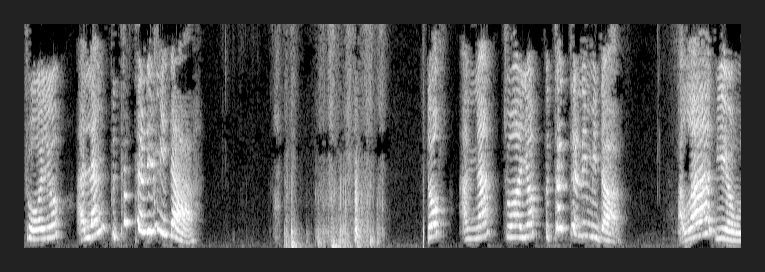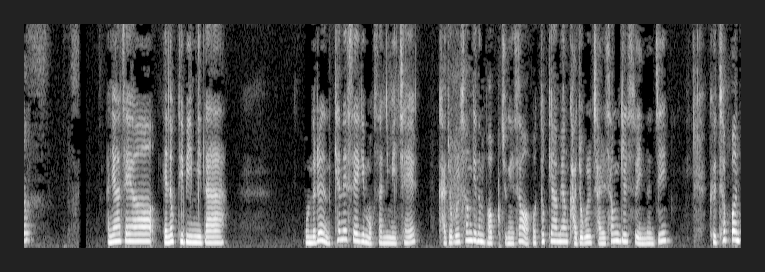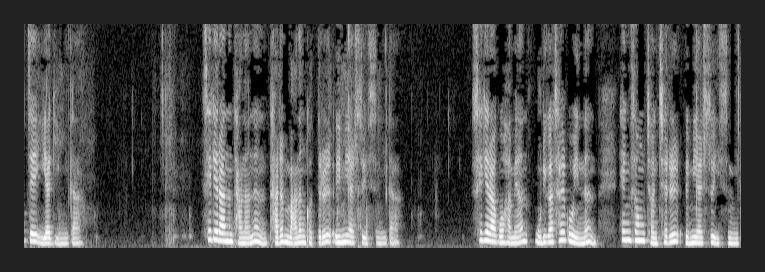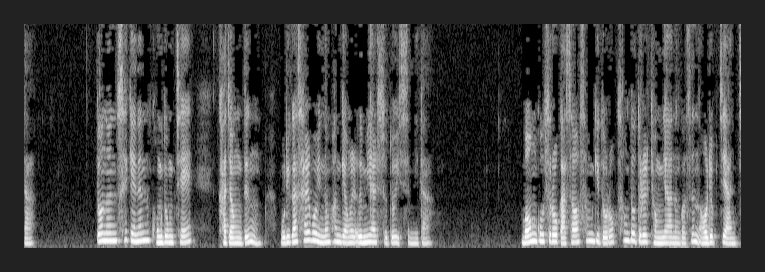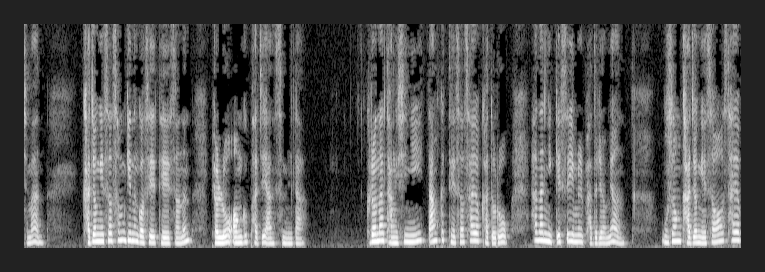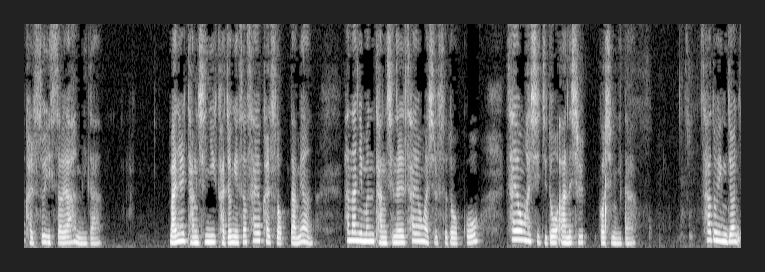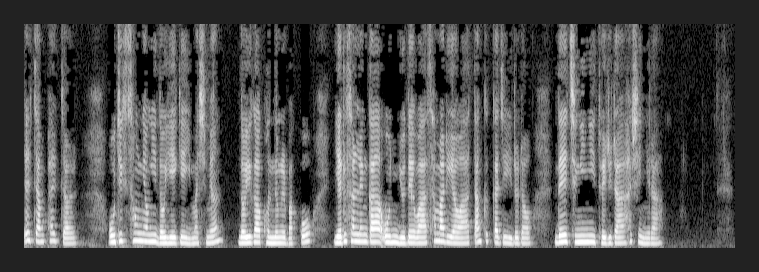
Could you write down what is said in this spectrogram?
좋아요, 알람 부탁드립니다. 구독, 알람, 좋아요 부탁드립니다. I love you. 안녕하세요. 에녹TV입니다. 오늘은 케네스 에긴 목사님이 책 가족을 섬기는 법 중에서 어떻게 하면 가족을 잘 섬길 수 있는지 그 첫 번째 이야기입니다. 세계라는 단어는 다른 많은 것들을 의미할 수 있습니다. 세계라고 하면 우리가 살고 있는 행성 전체를 의미할 수 있습니다. 또는 세계는 공동체, 가정 등 우리가 살고 있는 환경을 의미할 수도 있습니다. 먼 곳으로 가서 섬기도록 성도들을 격려하는 것은 어렵지 않지만 가정에서 섬기는 것에 대해서는 별로 언급하지 않습니다. 그러나 당신이 땅끝에서 사역하도록 하나님께 쓰임을 받으려면 우선 가정에서 사역할 수 있어야 합니다. 만일 당신이 가정에서 사역할 수 없다면 하나님은 당신을 사용하실 수도 없고 사용하시지도 않으실 것입니다. 사도행전 1장 8절 오직 성령이 너희에게 임하시면 너희가 권능을 받고 예루살렘과 온 유대와 사마리아와 땅끝까지 이르러 내 증인이 되리라 하시니라.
